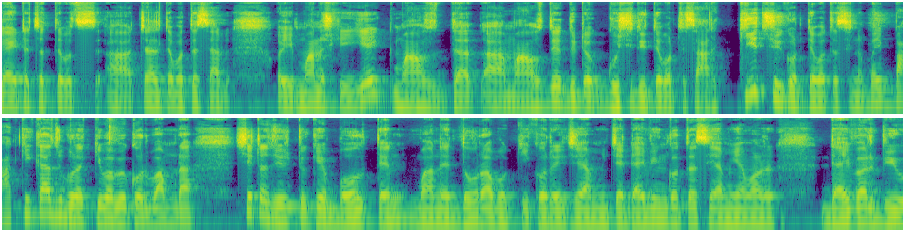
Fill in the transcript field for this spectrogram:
গাড়িটা চালতে পারতেছি চালাতে পারতেছি আর ওই মানুষকে গিয়ে মাউস মাউস দিয়ে দুটো ঘুষি দিতে পারতেছি। আর কিছুই করতে পারতেছি না। ভাই, বাকি কাজগুলো কীভাবে করব আমরা? সেটা যদি একটু কেউ বলতেন মানে দৌড়াবো কি করে? যে আমি যে ড্রাইভিং করতেছি, আমি আমার ড্রাইভার ভিউ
